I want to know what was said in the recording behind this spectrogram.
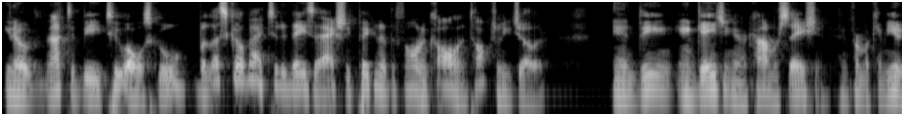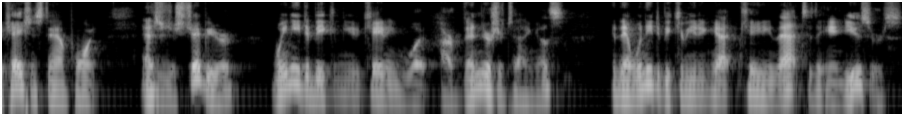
you know, not to be too old school, but let's go back to the days of actually picking up the phone and calling and talking to each other and being engaging in a conversation. And from a communication standpoint, as a distributor, we need to be communicating what our vendors are telling us. And then we need to be communicating that to the end users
